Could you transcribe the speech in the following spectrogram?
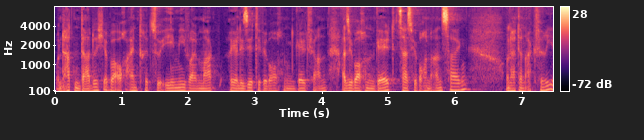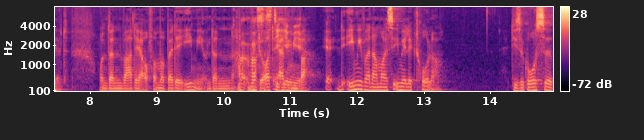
Und hatten dadurch aber auch Eintritt zu EMI, weil Marc realisierte, wir brauchen Geld für an, also wir brauchen Geld, das heißt, wir brauchen Anzeigen und hat dann akquiriert. Und dann war der auf einmal bei der EMI und dann hatten Was wir dort ist die EMI? Ba äh, die EMI war damals EMI Elektrola. Diese große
